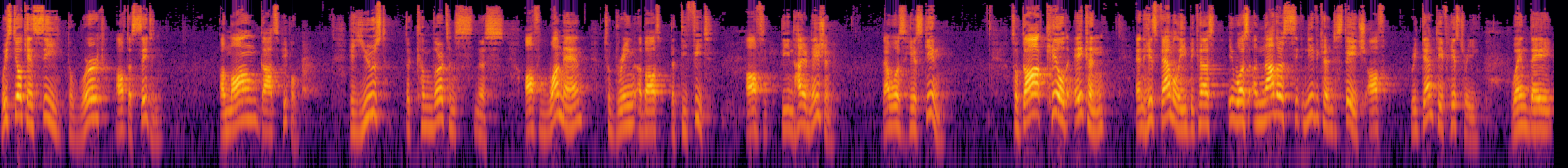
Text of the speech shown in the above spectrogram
we still can see the work of the Satan among God's people. He used the covetousness of one man to bring about the defeat of the entire nation. That was his scheme. So God killed Achan and his family because it was another significant stage of redemptive history when they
